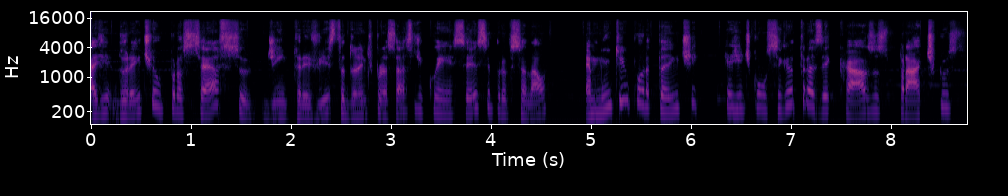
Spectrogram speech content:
gente, durante o processo de entrevista, durante o processo de conhecer esse profissional, é muito importante que a gente consiga trazer casos práticos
